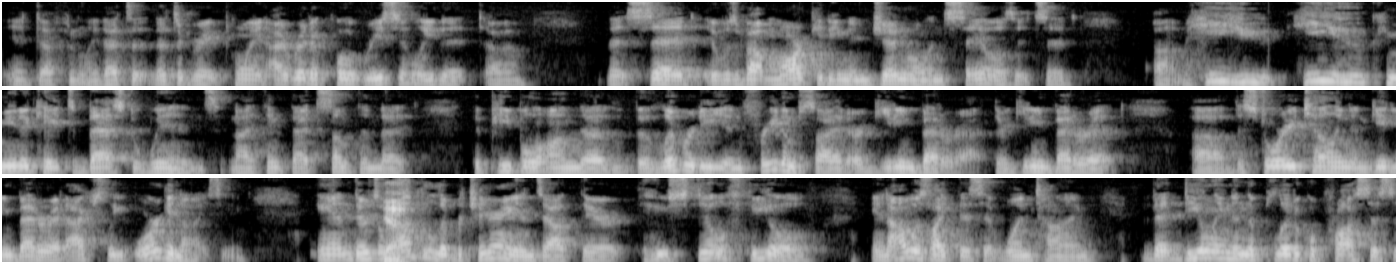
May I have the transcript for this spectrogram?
Yeah, definitely. That's a that's a great point. I read a quote recently that uh, that said it was about marketing in general and sales. It said um, he who he who communicates best wins, and I think that's something that the people on the the liberty and freedom side are getting better at. They're getting better at uh, the storytelling and getting better at actually organizing. And there's a yeah. lot of libertarians out there who still feel, and I was like this at one time, that dealing in the political process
